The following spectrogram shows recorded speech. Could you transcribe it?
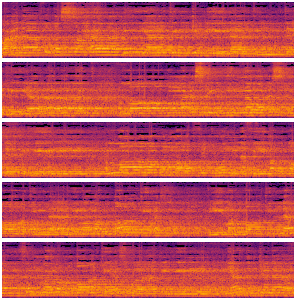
وعلى خطى الصحابيات الجليلات مقتفيات اللهم أسعدهن وأسعد بهن. اللهم وفقهن في مرضات الله أزواجهن في الله ثم مرضاة أزواجهم. يا ذا الجلال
